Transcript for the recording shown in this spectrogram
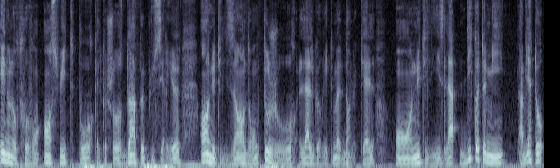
et nous nous retrouverons ensuite pour quelque chose d'un peu plus sérieux en utilisant donc toujours l'algorithme dans lequel on utilise la dichotomie. À bientôt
